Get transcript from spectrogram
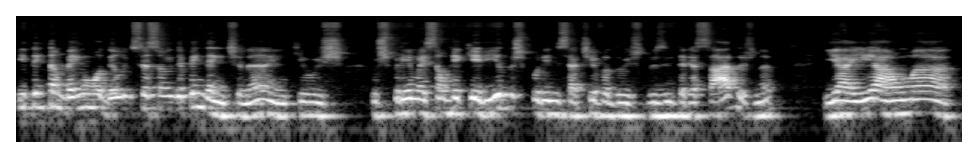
e tem também um modelo de sessão independente, né, em que os, os primas são requeridos por iniciativa dos, dos interessados, né, e aí há uma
